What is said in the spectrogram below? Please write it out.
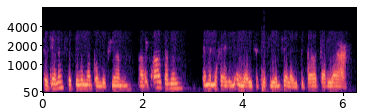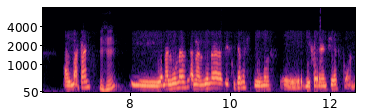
sesiones se tuvo una conducción adecuada. También tenemos en, la vicepresidencia a la diputada Carla Almazán. Y en algunas en algunas discusiones tuvimos eh, diferencias con,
